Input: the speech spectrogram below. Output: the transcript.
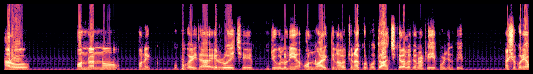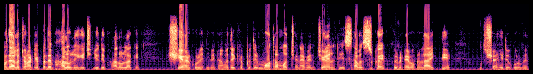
আরও অন্যান্য অনেক উপকারিতা রয়েছে, যেগুলো নিয়ে অন্য আরেকদিন আলোচনা করব। তো আজকের আলোচনাটি এই পর্যন্তই। আশা করি আমাদের আলোচনাটি আপনাদের ভালো লেগেছে। যদি ভালো লাগে শেয়ার করে দিবেন। আমাদেরকে আপনাদের মতামত জানাবেন। চ্যানেলটি সাবস্ক্রাইব করবেন এবং লাইক দিয়ে উৎসাহিত করবেন।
